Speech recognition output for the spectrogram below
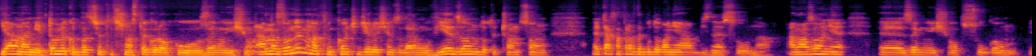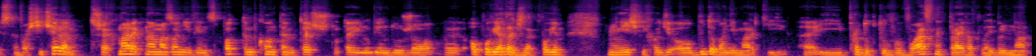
Ja na imię Tomek od 2013 roku zajmuję się Amazonem, a na tym koncie dzielę się za darmo wiedzą dotyczącą e, tak naprawdę budowania biznesu na Amazonie. E, zajmuję się obsługą, jestem właścicielem trzech marek na Amazonie, więc pod tym kątem też tutaj lubię dużo e, opowiadać, że tak powiem, jeśli chodzi o budowanie marki i produktów własnych, private label na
